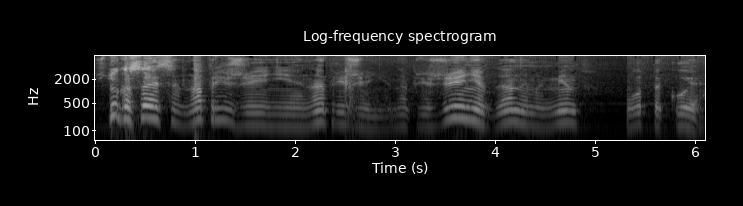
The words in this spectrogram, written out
Что касается напряжения, напряжения, напряжение в данный момент вот такое.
